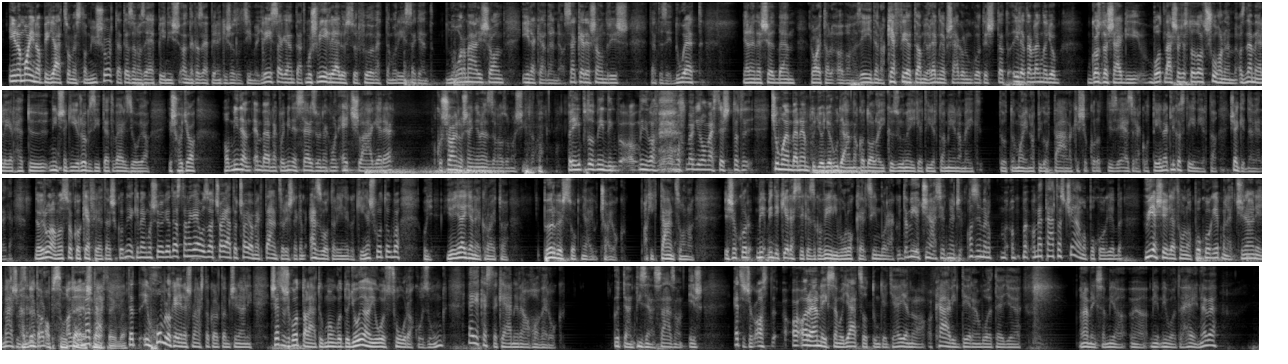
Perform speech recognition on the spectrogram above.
Én a mai napig játszom ezt a műsort, tehát ezen az EP-n is, ennek az EP-nek is az a cím, hogy részegen, tehát most végre először fölvettem a részegent normálisan, énekel benne a Szekeres Andris, tehát ez egy duett, jelen esetben rajta van az Éden, a Kefélte, ami a legnagyobb ságolunk volt, és tehát életem legnagyobb gazdasági botlása, hogy azt tudod, soha nem, az nem elérhető, nincs neki rögzített verziója. És hogyha ha minden embernek, vagy minden szerzőnek van egy slágere, akkor sajnos engem ezzel azonosítanak. Pedig tudod, mindig, mindig azt, "Ó, most megírom ezt, és tehát, csomó ember nem tudja, hogy a Rudánnak a dalai közül melyiket írtam én, amelyik ott a mai napig ott állnak, és akkor ott izé ezrek ott éneklik, azt én írtam. Senkit nem érdekel. De hogy rólam van szó, akkor keféltel, és akkor mindenki megmosolyogja, de aztán meg elhozza a csaját, a csaja meg táncol, és nekem ez volt a lényeg a kényes fotokban, hogy legyenek rajta pörgős szoknyájú csajok, akik táncolnak. És akkor mi- mindig kérdezték ezek a vérivó rocker cimborák, hogy de miért csinálsz ilyet, miért csinálsz? Azért, mert a, a, a metált azt csinálom a pokolgépbe. Hülyeség lett volna a pokolgép, mert lehet csinálni egy másik Hát de zenekart, abszolút teljes mértékben. Tehát én homlok egyenes mást akartam csinálni. És egyszer csak ott találtuk magunkat, hogy olyan jól szórakozunk, elkezdtek járni rá a haverok. Öten, tizen, százan, és egyszer csak azt, arra emlékszem, hogy játszottunk egy helyen, a, a Kávin téren volt egy, nem emlékszem, mi, a, mi, mi volt a hely neve,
